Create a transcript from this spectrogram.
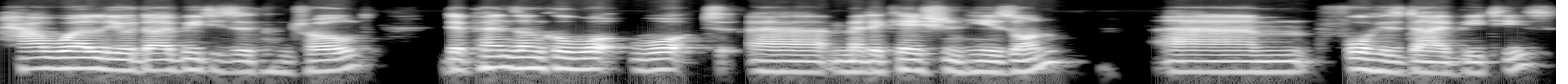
how well your diabetes is controlled. Depends, Uncle, what what uh, medication he is on um, for his diabetes.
